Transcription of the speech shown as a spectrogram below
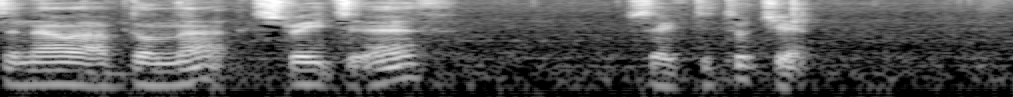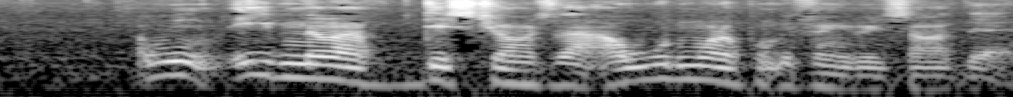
So now I've done that, straight to earth, safe to touch it. I won't, even though I've discharged that, I wouldn't want to put my finger inside there.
